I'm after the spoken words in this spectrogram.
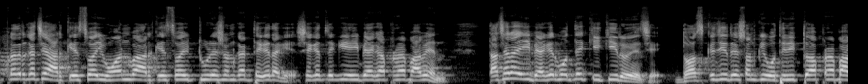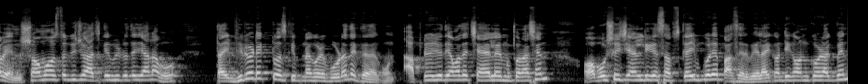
আপনাদের কাছে আর কেস ওয়াই ওয়ান বা R K S Y two ration card থেকে থাকে, সেক্ষেত্রে কি এই ব্যাগ আপনারা পাবেন? তাছাড়া এই ব্যাগের মধ্যে কি কি রয়েছে? দশ কেজি রেশন কি অতিরিক্ত আপনারা পাবেন? সমস্ত কিছু আজকের ভিডিওতে জানাব। তাই ভিডিওটা একটু স্কিপ না করে পুরোটা দেখতে থাকুন। আপনিও যদি আমাদের চ্যানেলে নতুন আসেন অবশ্যই চ্যানেলটিকে সাবস্ক্রাইব করে পাশের বেল আইকনটিকে অন করে রাখবেন।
